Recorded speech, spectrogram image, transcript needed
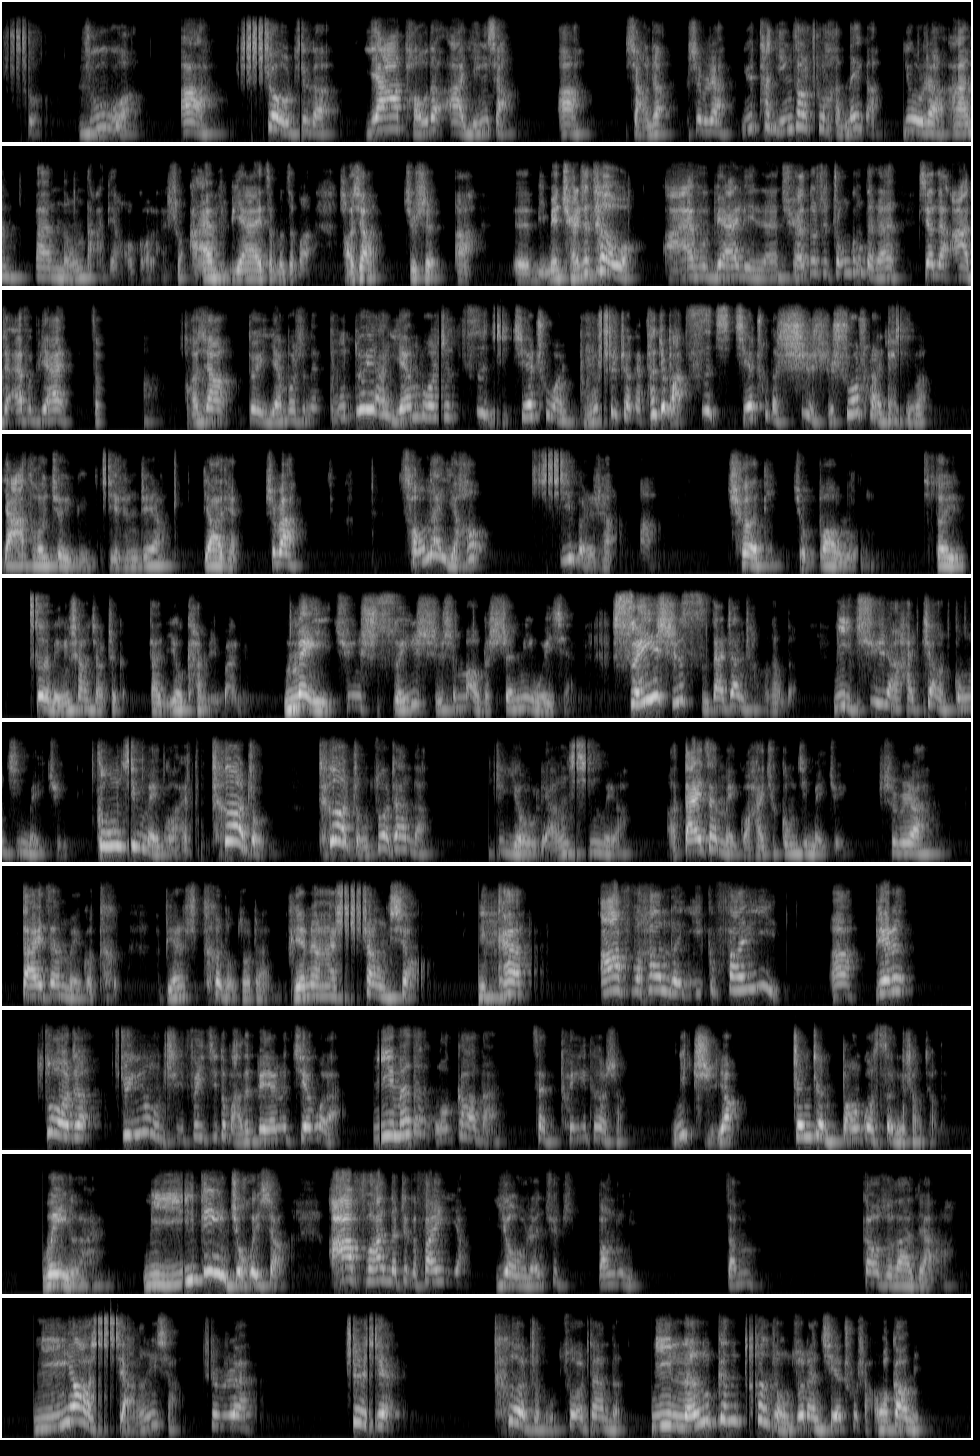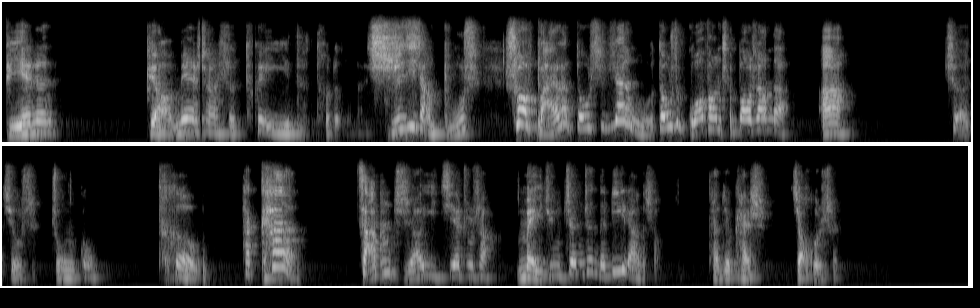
说，如果啊受这个压头的啊影响啊，想着是不是？因为他营造出很那个，又让安班农打电话过来说，FBI 怎么怎么，好像就是啊呃里面全是特务啊，FBI 里人全都是中共的人，现在啊这 FBI。好像对严博士那不对呀，严博士自己接触完不是这个，他就把自己接触的事实说出来就行了。丫头就已经急成这样，第二天是吧？从那以后，基本上啊，彻底就暴露了。所以瑟林上校这个，大家又看明白了，美军随时是冒着生命危险，随时死在战场上的，你居然还这样攻击美军？攻击美国还特种特种作战的，是有良心没有啊？待在美国还去攻击美军，是不是？待在美国特，别人是特种作战，别人还上校。你看，阿富汗的一个翻译啊，别人坐着军用机飞机都把他别人接过来。你们，我告诉大家，在推特上，你只要真正帮过色令上校的，未来你一定就会像阿富汗的这个翻译一样，有人去帮助你。咱们告诉大家啊。你要想一想，是不是这些特种作战的，你能跟特种作战接触上？我告诉你，别人表面上是退役的特种作战，实际上不是，说白了都是任务，都是国防承包商的啊。这就是中共特务，他看咱们只要一接触上美军真正的力量的时候，他就开始搅浑水，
